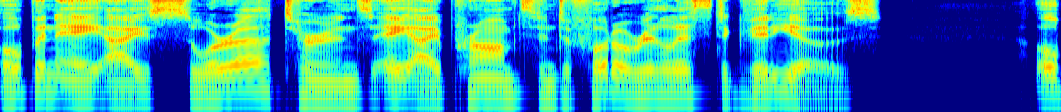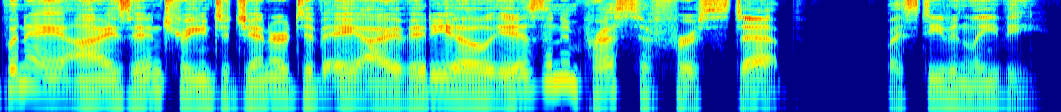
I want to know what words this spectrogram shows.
OpenAI's Sora turns AI prompts into photorealistic videos. OpenAI's entry into generative AI video is an impressive first step. By Steven Levy.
